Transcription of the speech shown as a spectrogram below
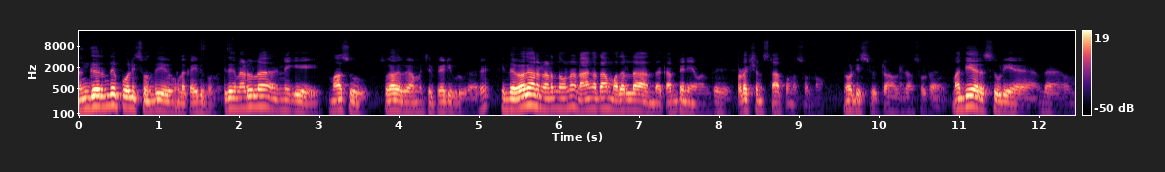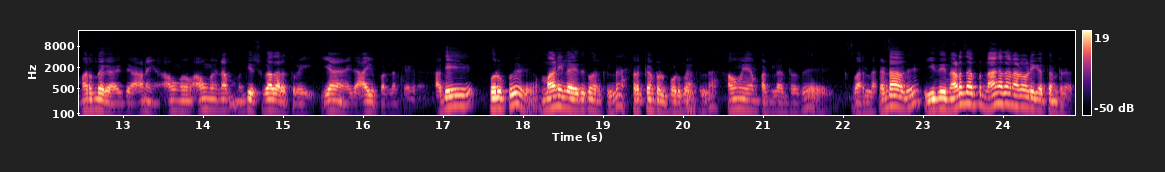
அங்கேருந்து போலீஸ் வந்து இவங்களை கைது பண்ணும் இதுக்கு நடுவில் இன்னைக்கு மாசு சுகாதார அமைச்சர் பேட்டி கொடுக்குறாரு. இந்த விவகாரம் நடந்தோன்னா நாங்கள் தான் முதல்ல அந்த கம்பெனியை வந்து ப்ரொடக்ஷன் ஸ்டாப் பண்ண சொன்னோம். நோட்டீஸ் விட்டோம் அப்படிலாம் சொல்கிறாரு மத்திய அரசுடைய அந்த மருந்தக இது ஆணையம் அவங்க அவங்க என்ன மத்திய சுகாதாரத்துறை ஏன் இதை ஆய்வு பண்ணலன்னு கேட்குறாரு அதே பொறுப்பு மாநில இதுக்கும் இருக்குல்ல? ட்ரக் கண்ட்ரோல் போர்டுக்கும் இருக்குல்ல? அவங்க ஏன் பண்ணலன்றது வரல. ரெண்டாவது இது நடந்தப்ப நாங்கள் தான் நடவடிக்கை எடுத்தோன்றார்.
